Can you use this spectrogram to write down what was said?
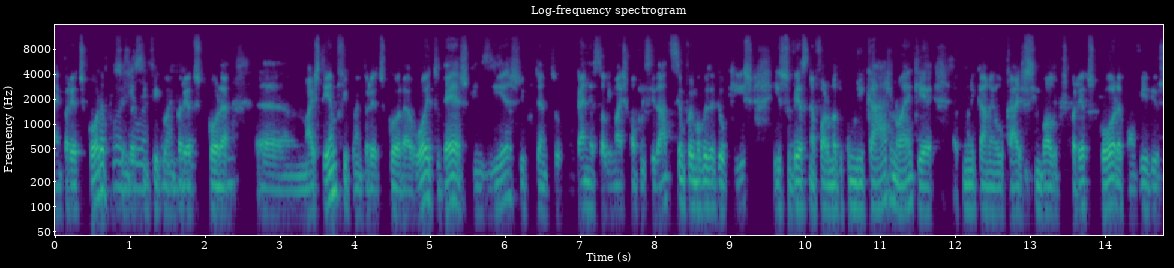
em paredes de cora, porque sendo assim ficam em paredes de cora uh, mais tempo, ficam em paredes de cora 8, 10, 15 dias e portanto ganha-se ali mais complicidade, sempre foi uma coisa que eu quis, isso vê-se na forma de comunicar, não é? Que é comunicar em locais simbólicos, paredes de cora, com vídeos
